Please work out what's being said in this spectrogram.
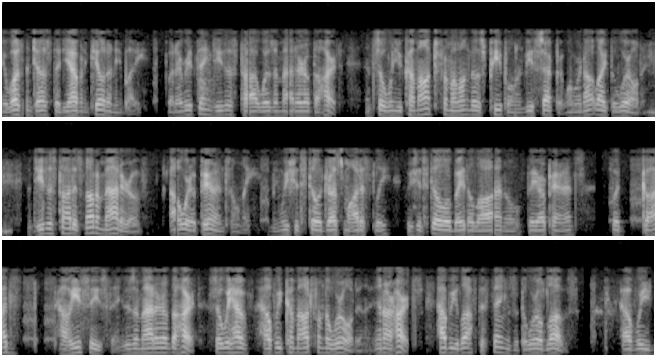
It wasn't just that you haven't killed anybody. But everything Jesus taught was a matter of the heart. And so when you come out from among those people and be separate, when we're not like the world, Jesus taught it's not a matter of outward appearance only. I mean, we should still dress modestly. We should still obey the law and obey our parents. But God's how He sees things is a matter of the heart. So we have have we come out from the world in our hearts? Have we left the things that the world loves? Have we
